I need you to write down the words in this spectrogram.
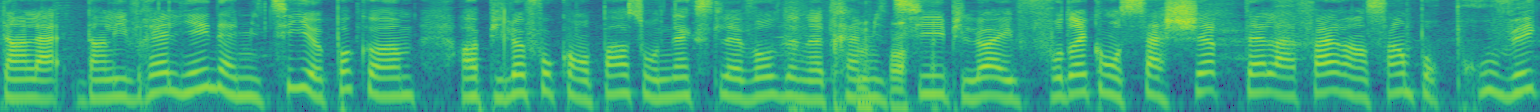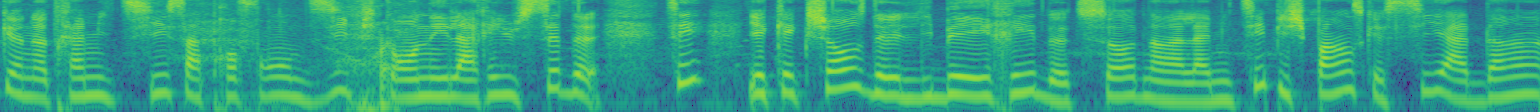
dans la, dans les vrais liens d'amitié, il n'y a pas comme ah puis là il faut qu'on passe au next level de notre amitié, puis là il faudrait qu'on telle affaire ensemble pour prouver que notre amitié s'approfondit puis qu'on est la réussite de... Tu sais, il y a quelque chose de libéré de ça dans l'amitié. Puis je pense que si Adam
